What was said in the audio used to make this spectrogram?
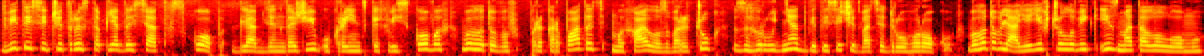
2350 скоб для бліндажів українських військових виготовив прикарпатець Михайло Зваричук з грудня 2022 року. Виготовляє їх чоловік із металолому.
